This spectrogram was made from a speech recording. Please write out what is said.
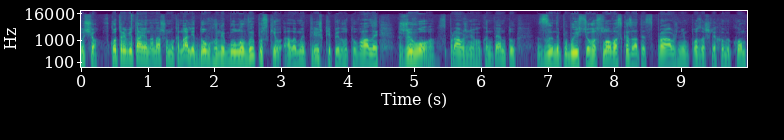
Ну що, вкотре вітаю на нашому каналі. Довго не було випусків, але ми трішки підготували живого справжнього контенту з не побоюсь цього слова сказати справжнім позашляховиком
